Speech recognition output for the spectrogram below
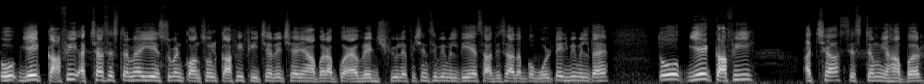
तो ये काफ़ी अच्छा सिस्टम है, ये इंस्ट्रूमेंट कॉन्सोल काफ़ी फीचर रिच है, यहाँ पर आपको एवरेज फ्यूल एफिशिएंसी भी मिलती है, साथ ही साथ आपको वोल्टेज भी मिलता है। तो ये काफ़ी अच्छा सिस्टम यहाँ पर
